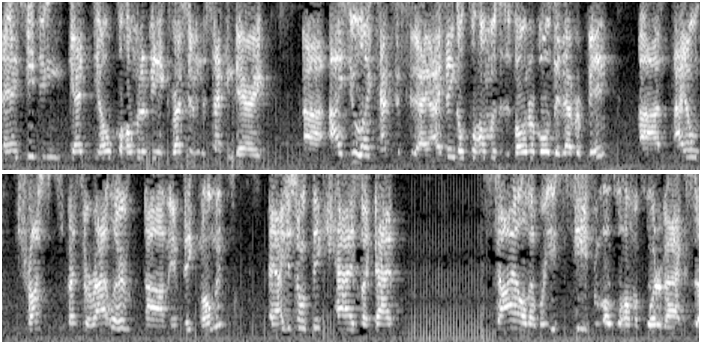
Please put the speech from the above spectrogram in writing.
and see if you can get, you know, Oklahoma to be aggressive in the secondary uh, I do like Texas today. I think Oklahoma's as vulnerable as they've ever been. Uh, I don't trust Spencer Rattler um, in big moments, and I just don't think he has like that style that we're used to seeing from Oklahoma quarterbacks. So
